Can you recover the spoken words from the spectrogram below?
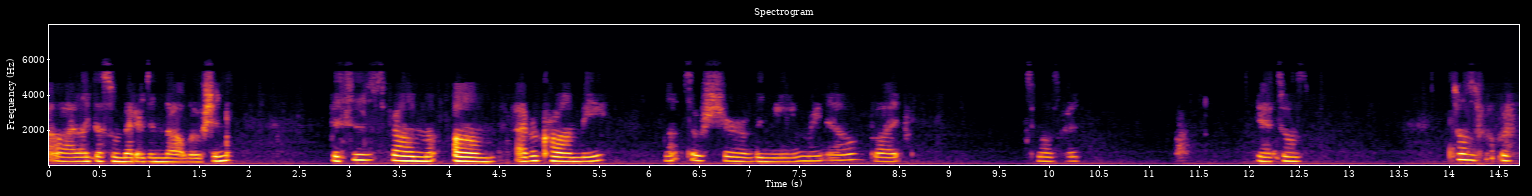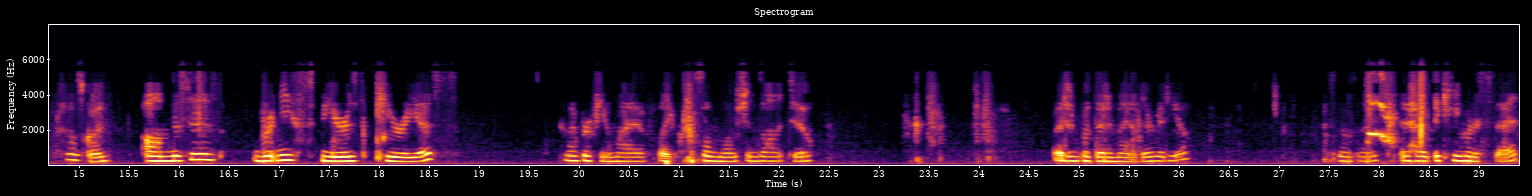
oh, I like this one better than the lotion. This is from um, Abercrombie. Not so sure of the name right now, but it smells good. Yeah, it smells, it smells, it smells good. Um, this is Britney Spears Curious. My perfume, I have like some lotions on it too. I didn't put that in my other video smells nice. It has it came with a set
